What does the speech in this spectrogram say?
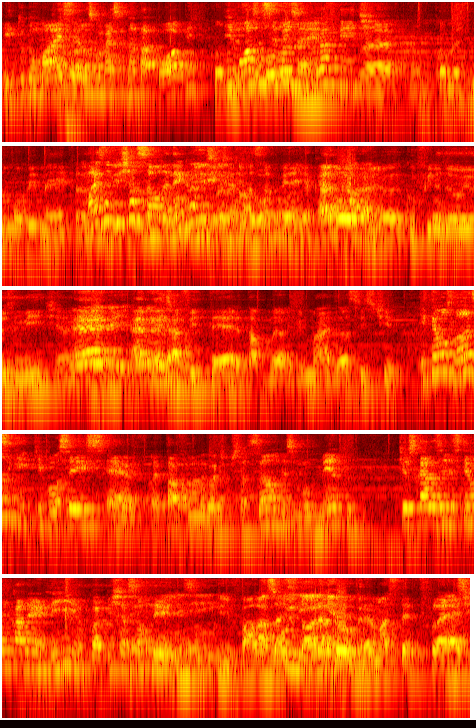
e tudo mais. Elas começam a cantar pop. e Começo mostra do esse lance do grafite. É, no começo do movimento. Né? Mas a pichação, né? Nem Isso, grafite. é né? tudo Nossa, veja, mano. cara. É louco. Com o filho do Will Smith, né? É, é mesmo. grafiteiro e tal. Meu, demais. Eu assisti. E tem uns lances que, que vocês estavam falando agora de pichação, desse movimento, que os caras eles têm um caderninho com a pichação deles. Tem. E fala As da folhinhas. história do Grandmaster As Flash.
